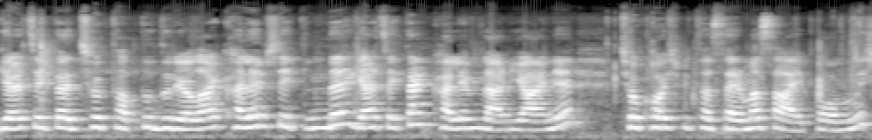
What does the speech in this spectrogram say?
Gerçekten çok tatlı duruyorlar. Kalem şeklinde gerçekten kalemler yani. Çok hoş bir tasarıma sahip olmuş.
